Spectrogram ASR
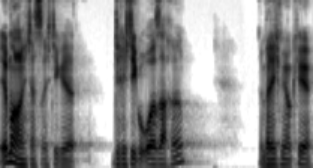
Immer noch nicht das richtige, die richtige Ursache. Dann werde ich mir, okay.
